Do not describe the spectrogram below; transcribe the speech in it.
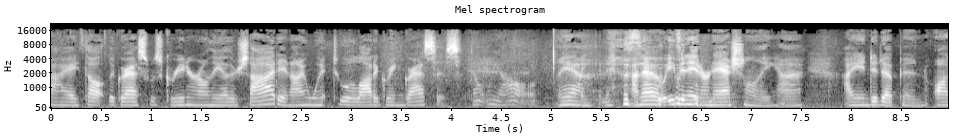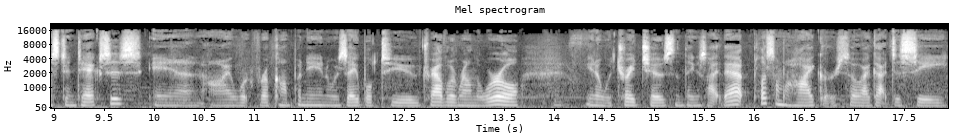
I thought the grass was greener on the other side, and I went to a lot of green grasses. Don't we all? Yeah, I know. Even internationally, I, I ended up in Austin, Texas, and I worked for a company and was able to travel around the world, you know, with trade shows and things like that. Plus, I'm a hiker, so I got to see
